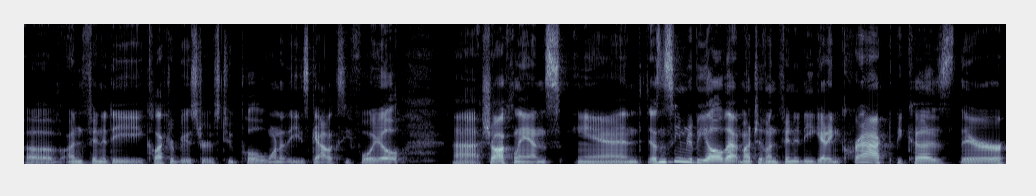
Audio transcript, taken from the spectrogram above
of Unfinity collector boosters to pull one of these Galaxy foil uh, shocklands, and doesn't seem to be all that much of Unfinity getting cracked because they're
